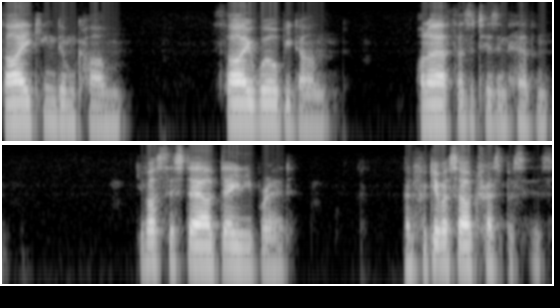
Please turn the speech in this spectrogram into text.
Thy kingdom come, thy will be done, on earth as it is in heaven. Give us this day our daily bread, and forgive us our trespasses,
